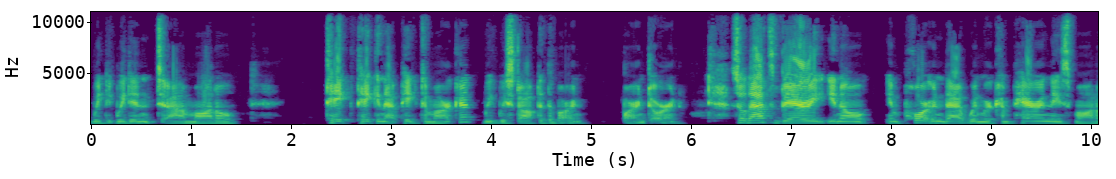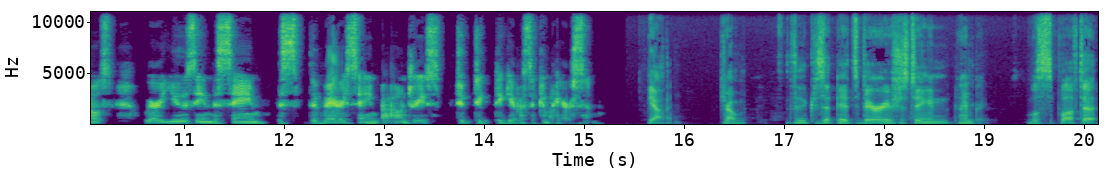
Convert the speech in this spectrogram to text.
We we didn't uh, model take taking that pig to market. We we stopped at the barn barn door. So that's very, you know, important that when we're comparing these models, we are using the same, the, the very same boundaries to, to, to, give us a comparison. Yeah. No, it's very interesting and, we'll, we'll have to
